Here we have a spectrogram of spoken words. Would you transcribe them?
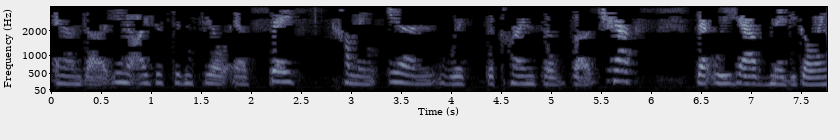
and uh, you know, I just didn't feel as safe coming in with the kinds of uh, checks that we have maybe going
